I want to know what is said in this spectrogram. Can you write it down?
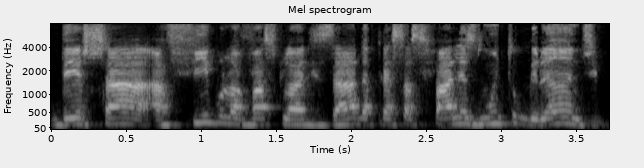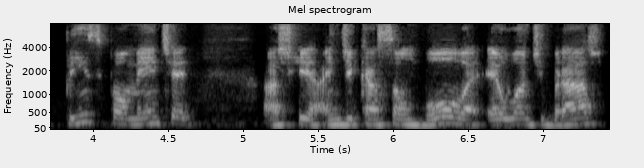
deixar a fíbula vascularizada para essas falhas muito grandes, principalmente, acho que a indicação boa é o antebraço,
